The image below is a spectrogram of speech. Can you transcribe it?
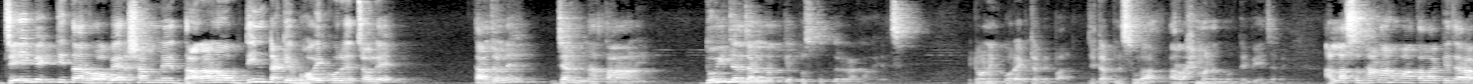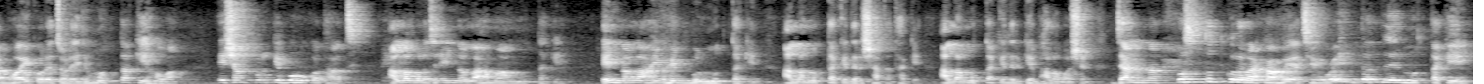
যেই ব্যক্তি তার রবের সামনে দাঁড়ানোর দিনটাকে ভয় করে চলে, তার জন্য জান্নাতান। দুইটা জান্নাতকে প্রস্তুত করে রাখা হয়েছে। এটা অনেক বড় একটা ব্যাপার, যেটা আপনি সুরা আর রহমানের মধ্যে পেয়ে যাবেন। আল্লাহ সুবহানাহু হওয়া তালাকে যারা ভয় করে চলে, এই যে মুত্তাকি হওয়া এই সম্পর্কে বহু কথা আছে। আল্লাহ বলেছেন, ইন্নাল্লাহ মাআল মুত্তাকিন। ইন্নাল্লাহ ইউহিব্বুল মুত্তাকিন। আল্লাহ মুত্তাকিদের সাথে থাকে। আল্লাহ মুত্তাকিদেরকে ভালোবাসেন। জান্নাত প্রস্তুত করে রাখা হয়েছে। ওয়াইদাত লিল মুত্তাকিন।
